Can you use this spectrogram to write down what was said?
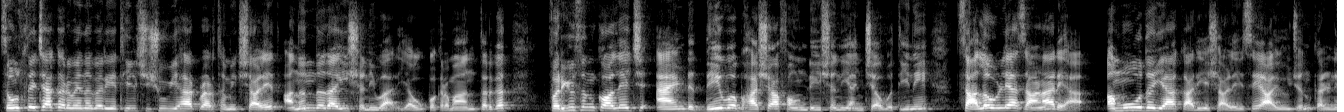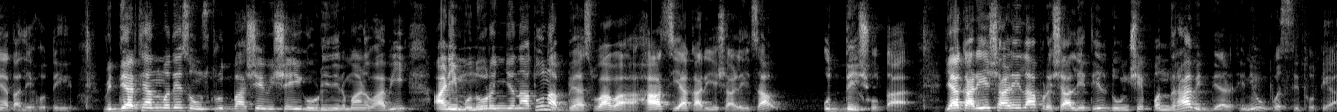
संस्थेच्या कर्वेनगर येथील शिशुविहार प्राथमिक शाळेत आनंददायी शनिवार या उपक्रमाअंतर्गत Fergusson college and Devbhasha foundation यांच्या वतीने चालवल्या जाणाऱ्या अमोद या कार्यशाळेचे आयोजन करण्यात आले होते. विद्यार्थ्यांमध्ये संस्कृत भाषेविषयी गोडी निर्माण व्हावी आणि मनोरंजनातून अभ्यास व्हावा हाच या कार्यशाळेचा उद्देश होता. या कार्यशाळेला प्रशालेतील दोनशे पंधरा विद्यार्थिनी उपस्थित होत्या.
